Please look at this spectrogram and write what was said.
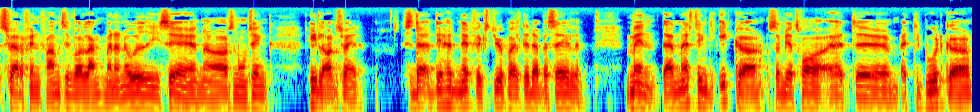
Svært at finde frem til, hvor langt man er nået i serien og sådan nogle ting. Helt åndssvagt. Så der, det har Netflix styr på alt det der basale. Men der er en masse ting, de ikke gør, som jeg tror, at, øh, at de burde gøre.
